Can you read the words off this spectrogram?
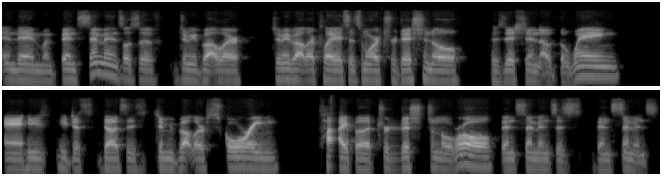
and then when Ben Simmons was with Jimmy Butler, Jimmy Butler plays his more traditional position of the wing, and he he just does his Jimmy Butler scoring type of traditional role. Ben Simmons is Ben Simmons,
